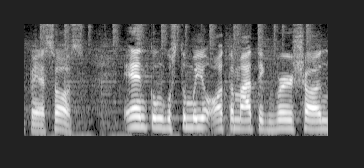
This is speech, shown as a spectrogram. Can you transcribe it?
pesos. And kung gusto mo yung automatic version,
